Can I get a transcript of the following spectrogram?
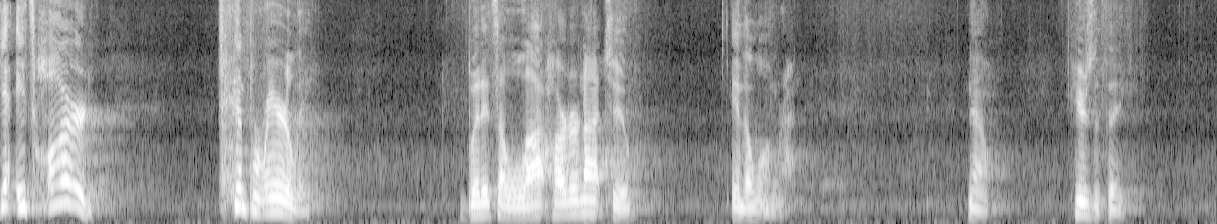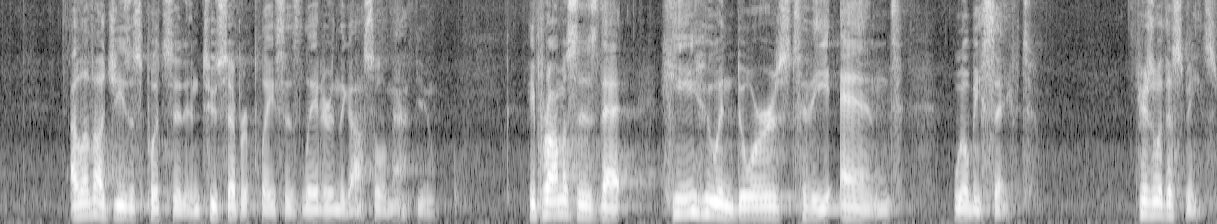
yeah, it's hard temporarily, but it's a lot harder not to in the long run. Now, here's the thing I love how Jesus puts it in two separate places later in the Gospel of Matthew. He promises that he who endures to the end will be saved. Here's what this means.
